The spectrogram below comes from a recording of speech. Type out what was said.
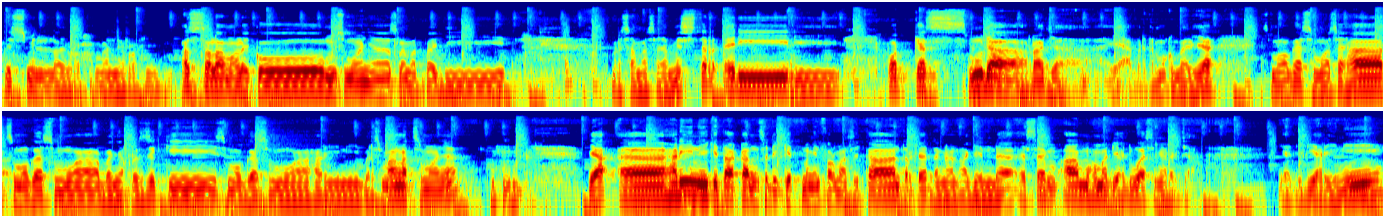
Bismillahirrahmanirrahim. Assalamualaikum semuanya. Selamat pagi. Bersama saya Mr. Edi Di podcast Muda Raja. Ya bertemu kembali ya. Semoga semua sehat Semoga semua banyak rezeki Semoga semua hari ini bersemangat semuanya. Ya, eh, hari ini kita akan sedikit menginformasikan terkait dengan agenda SMA Muhammadiyah 2 Singaraja. Ya, jadi hari ini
